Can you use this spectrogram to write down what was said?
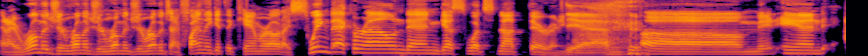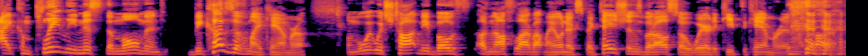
And I rummage and rummage and rummage and rummage. I finally get the camera out. I swing back around and guess what's not there anymore? Yeah. um, and I completely completely missed the moment because of my camera, um, which taught me both an awful lot about my own expectations, but also where to keep the camera in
